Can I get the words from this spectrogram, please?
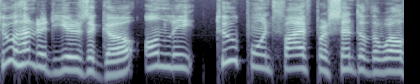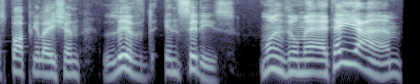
200 years ago, only 2.5% of the world's population lived in cities. منذ 200 عام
